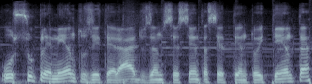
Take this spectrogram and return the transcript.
os suplementos literários dos anos 60, 70, 80,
